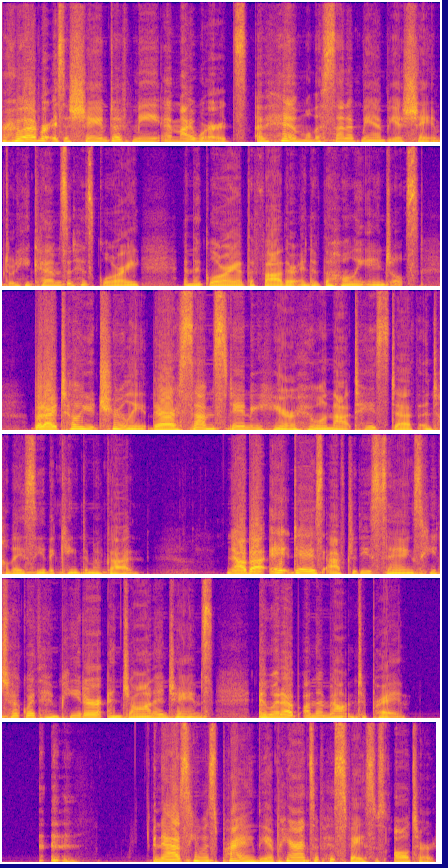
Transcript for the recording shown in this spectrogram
For whoever is ashamed of me and my words, of him will the Son of Man be ashamed when he comes in his glory and the glory of the Father and of the holy angels. But I tell you truly, there are some standing here who will not taste death until they see the kingdom of God. Now about eight days after these sayings, he took with him Peter and John and James, and went up on the mountain to pray. and as he was praying, the appearance of his face was altered,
